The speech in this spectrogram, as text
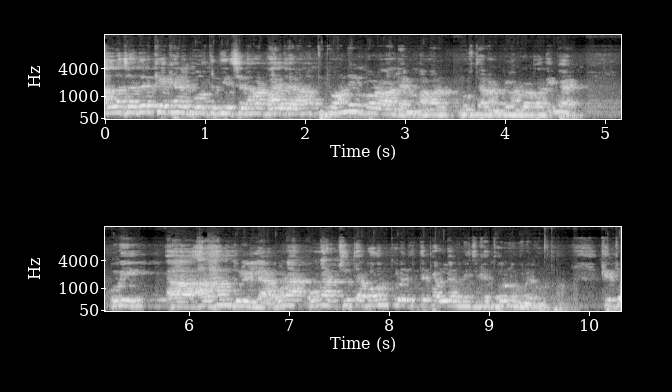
আল্লাহ যাদেরকে এখানে বলতে দিয়েছেন, আমার ভাই যারা, আমার থেকে অনেক বড় আলেম, আমার মুস্তারাম গোলাম রবাদি ভাই। উনি আলহামদুলিল্লাহ ওনার ওনার জুতা বহন করে দিতে পারলে আমি নিজেকে ধন্য মনে করতাম। কিন্তু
